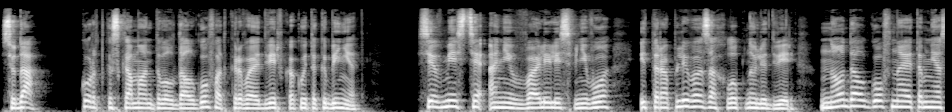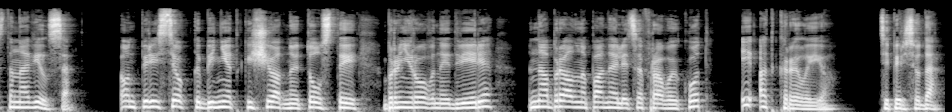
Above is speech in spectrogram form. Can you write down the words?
«Сюда!» Коротко скомандовал Долгов, открывая дверь в какой-то кабинет. Все вместе они ввалились в него и торопливо захлопнули дверь, но Долгов на этом не остановился. Он пересек кабинет к еще одной толстой бронированной двери, набрал на панели цифровой код и открыл ее. «Теперь сюда».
